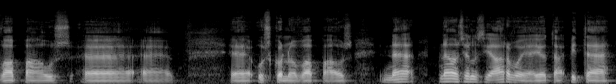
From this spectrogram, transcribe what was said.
vapaus, ää, ää, uskonnonvapaus, nämä, nämä on sellaisia arvoja, joita pitää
